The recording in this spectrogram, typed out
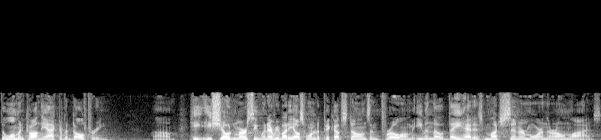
The woman caught in the act of adultery. Um, he, he showed mercy when everybody else wanted to pick up stones and throw them, even though they had as much sin or more in their own lives.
